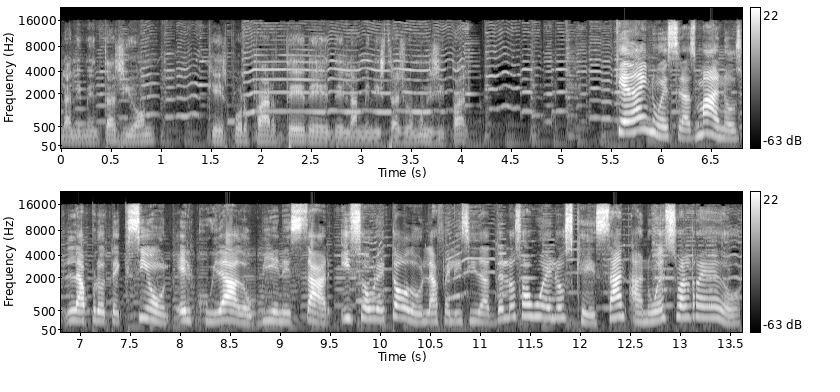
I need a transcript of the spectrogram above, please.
la alimentación que es por parte de la administración municipal. Queda en nuestras manos la protección, el cuidado, bienestar y sobre todo la felicidad de los abuelos que están a nuestro alrededor.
